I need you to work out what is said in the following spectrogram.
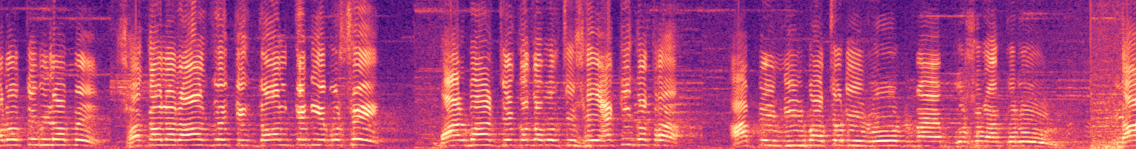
অনতিবিলম্বে সকল রাজনৈতিক দলকে নিয়ে বসে বারবার যে কথা বলছে সেই একই কথা, আপনি নির্বাচনী রোড ম্যাপ ঘোষণা করুন। তা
